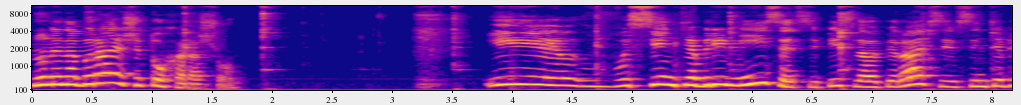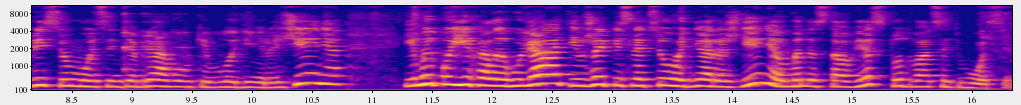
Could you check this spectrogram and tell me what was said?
Ну не набираєш і то хорошо. І в сентябрі місяці, після операції, в сентябрі, 7 сентября Вовки було день рождення. І ми поїхали гуляти, і вже після цього дня рождення у мене став вес 128.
